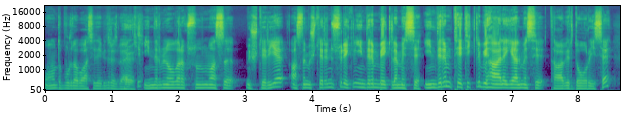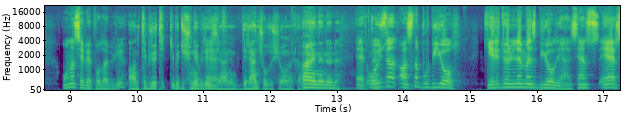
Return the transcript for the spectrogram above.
onu da burada bahsedebiliriz belki. Evet. İndirimli olarak sunulması müşteriye aslında müşterinin sürekli indirim beklemesi. indirim tetikli bir hale gelmesi tabir doğru ise ona sebep olabiliyor. Antibiyotik gibi düşünebiliriz Evet. yani direnç oluşuyor ona karşı. Aynen öyle. Evet o Evet. yüzden aslında bu bir yol. Geri dönülemez bir yol yani. Sen eğer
